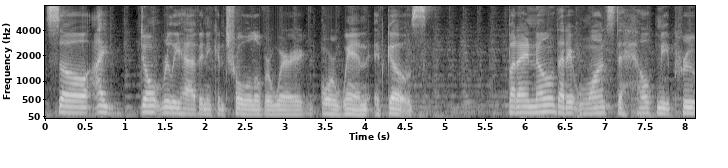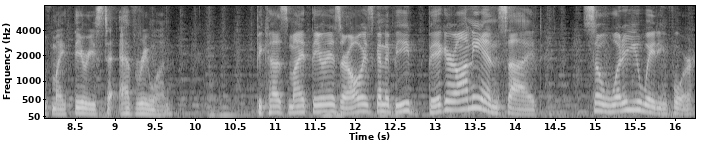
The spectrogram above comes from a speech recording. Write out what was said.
So I don't really have any control over where or when it goes. But I know that it wants to help me prove my theories to everyone. Because my theories are always going to be bigger on the inside. So what are you waiting for?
